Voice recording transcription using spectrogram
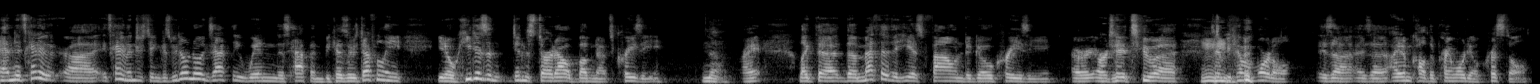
and it's kind of uh, it's kind of interesting because we don't know exactly when this happened because there's definitely you know he doesn't didn't start out bug nuts crazy No, right? Like the the method that he has found to go crazy or, or to to uh, to become immortal is a is an item called the primordial crystal,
